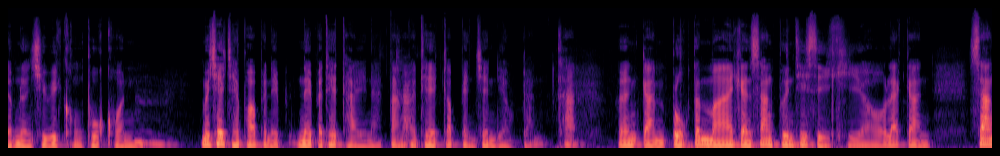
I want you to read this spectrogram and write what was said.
ดำเนินชีวิตของผู้คน ไม่ใช่เฉพาะในในประเทศไทยนะต่างประเทศก็เป็นเช่นเดียวกันเพราะฉะนั้นการปลูกต้นไม้การสร้างพื้นที่สีเขียว และการสร้าง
